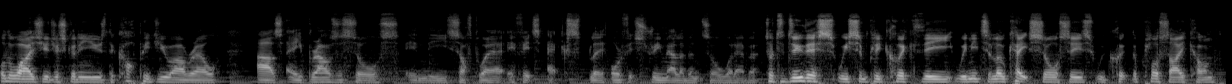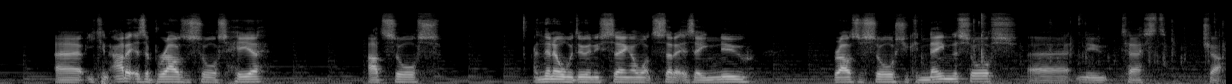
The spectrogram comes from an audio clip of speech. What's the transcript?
Otherwise, you're just going to use the copied URL as a browser source in the software if it's XSplit or if it's StreamElements or whatever. So to do this, we simply click the, we need to locate sources. We click the plus icon. Uh, you can add it as a browser source here. Add source. And then all we're doing is saying I want to set it as a new browser source. You can name the source. Uh, new test chat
